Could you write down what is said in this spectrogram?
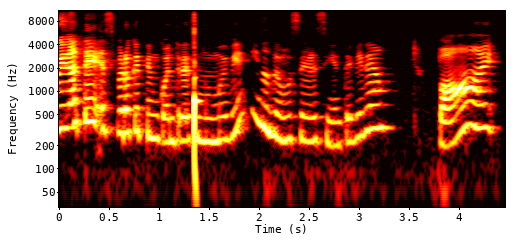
Cuídate, espero que te encuentres muy muy bien y nos vemos en el siguiente video. Bye.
